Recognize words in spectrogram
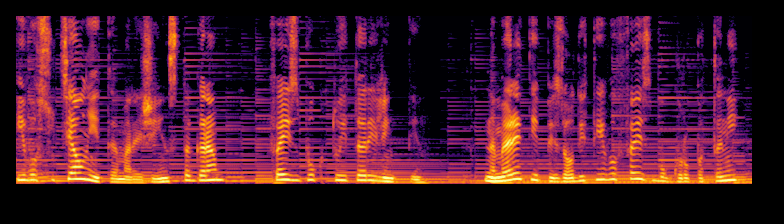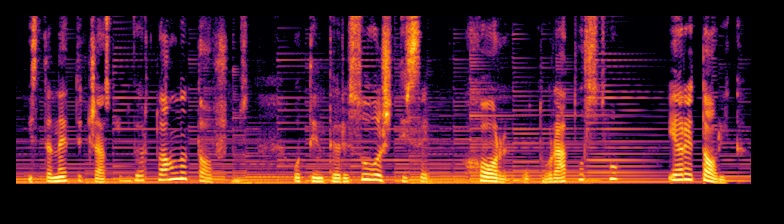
и в социалните мрежи Instagram, Facebook, Twitter и LinkedIn. Намерете епизодите и във Facebook групата ни и станете част от виртуалната общност от интересуващи се хора от ораторство и риторика.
